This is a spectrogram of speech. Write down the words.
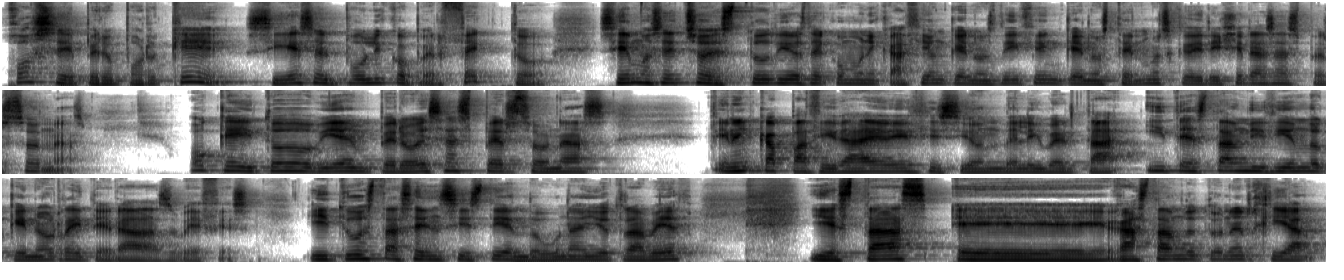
José, pero ¿por qué? Si es el público perfecto, si hemos hecho estudios de comunicación que nos dicen que nos tenemos que dirigir a esas personas. Ok, todo bien, pero esas personas tienen capacidad de decisión, de libertad y te están diciendo que no reiteradas veces. Y tú estás insistiendo una y otra vez y estás eh, gastando tu energía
